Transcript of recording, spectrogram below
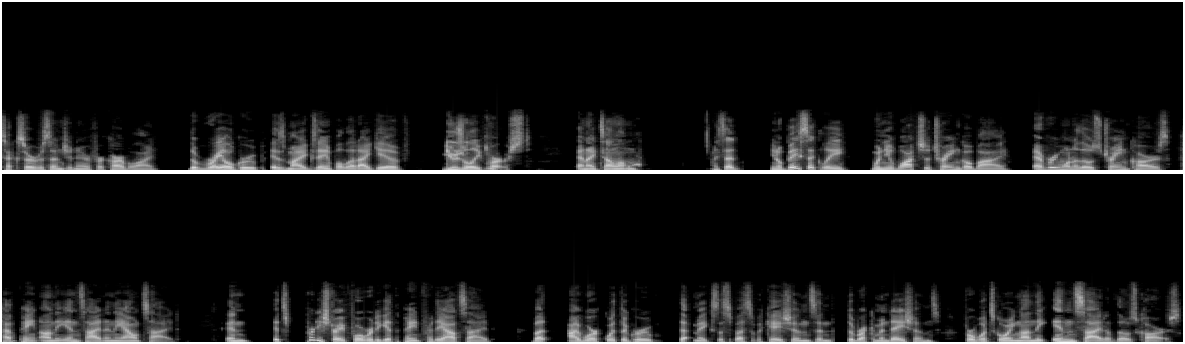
tech service engineer for Carboline? The rail group is my example that I give usually first. And I tell them, I said, you know, basically when you watch the train go by, every one of those train cars have paint on the inside and the outside. And it's pretty straightforward to get the paint for the outside, but I work with the group that makes the specifications and the recommendations for what's going on the inside of those cars.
